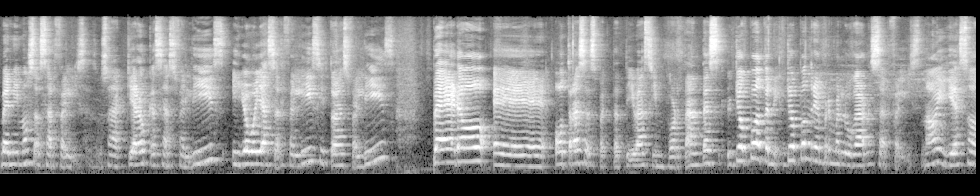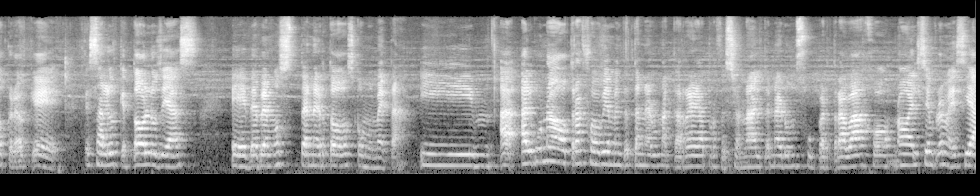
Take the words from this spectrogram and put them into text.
venimos a ser felices. O sea, quiero que seas feliz y yo voy a ser feliz y tú eres feliz. Pero eh, otras expectativas importantes, yo, puedo yo pondría en primer lugar ser feliz, ¿no? Y eso creo que es algo que todos los días eh, debemos tener todos como meta. Y mm, alguna otra fue obviamente tener una carrera profesional, tener un súper trabajo, ¿no? Él siempre me decía,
